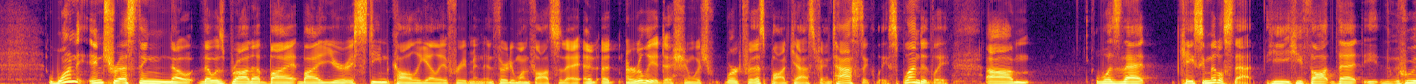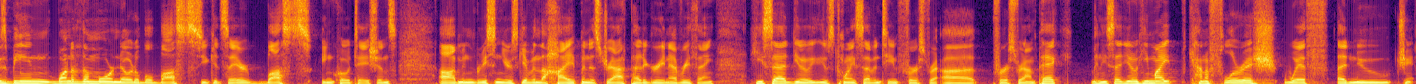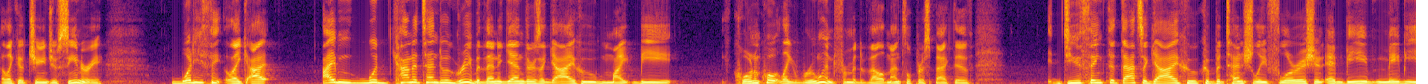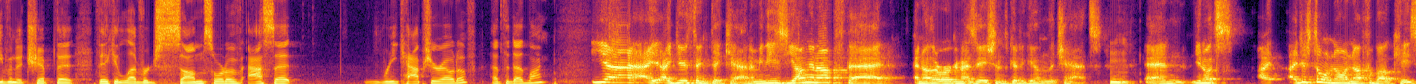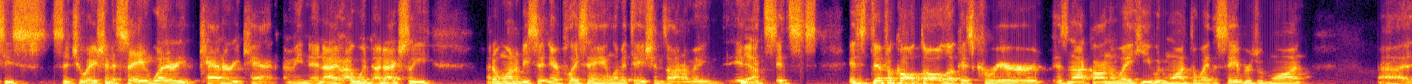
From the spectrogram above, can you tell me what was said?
One interesting note that was brought up by by your esteemed colleague Elliot Friedman in 31 Thoughts today, an, an early edition, which worked for this podcast fantastically, splendidly, um, was that Casey Mittelstadt. He he thought that who has been one of the more notable busts, you could say, or busts in quotations, um, in recent years, given the hype and his draft pedigree and everything. He said, you know, he was 2017 first uh, first round pick, and he said, you know, he might kind of flourish with a new cha- like a change of scenery. What do you think? Like I. I would kind of tend to agree, but then again, there's a guy who might be quote unquote like ruined from a developmental perspective. Do you think that that's a guy who could potentially flourish and, and be maybe even a chip that they could leverage some sort of asset recapture out of at the deadline? Yeah, I, I do think they can. I mean, he's young enough that another organization is going to give him the chance. Hmm. And you know, it's I, I just don't know enough about Casey's situation to say whether he can or he can't. I mean, and I, I would I'd actually I don't want to be sitting here placing any limitations on him. I mean, it, Yeah. it's it's it's difficult though. Look, his career has not gone the way he would want, the way the Sabres would want. Uh,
